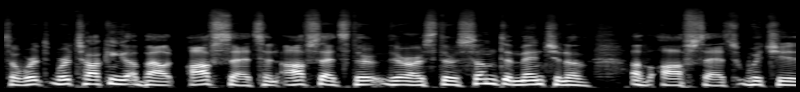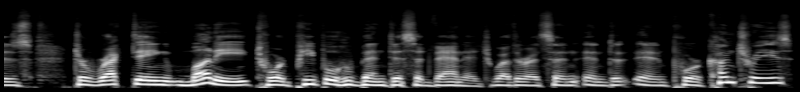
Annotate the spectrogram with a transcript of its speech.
so we're we're talking about offsets and offsets. There there are there's some dimension of of offsets which is directing money toward people who've been disadvantaged, whether it's in in in poor countries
